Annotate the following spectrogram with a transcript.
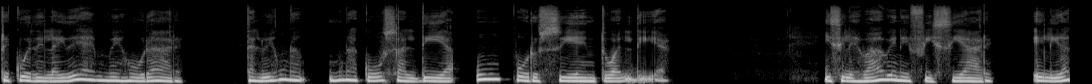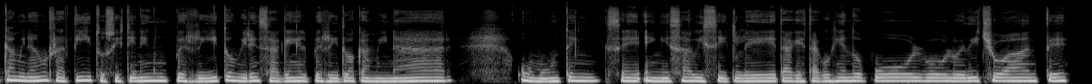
Recuerden, la idea es mejorar. Tal vez una, una cosa al día, un por ciento al día. Y si les va a beneficiar el ir a caminar un ratito, si tienen un perrito, miren, saquen el perrito a caminar o montense en esa bicicleta que está cogiendo polvo, lo he dicho antes,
